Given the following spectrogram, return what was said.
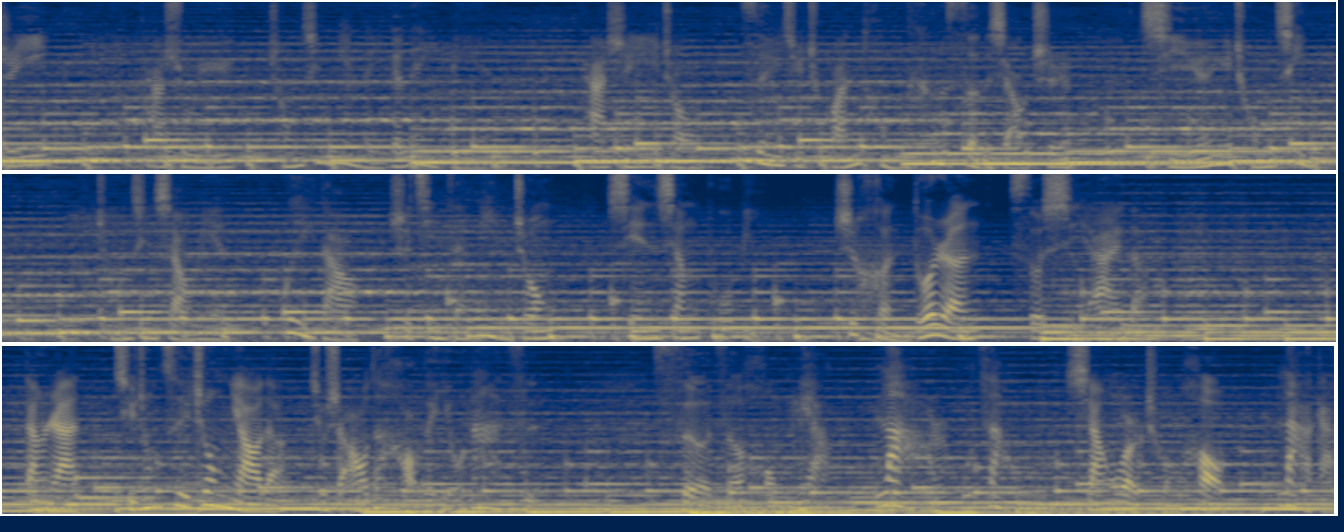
一香扑鼻，是很多人所喜爱的。当然，其中最重要的就是熬得好的油辣子，色泽红亮，辣而不燥，香味醇厚，辣感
